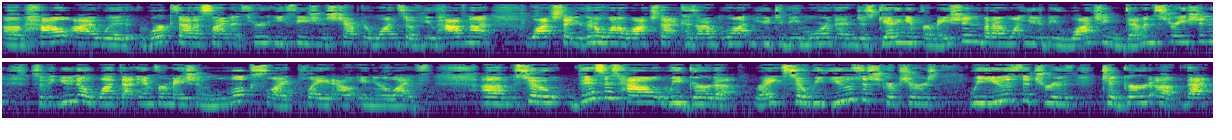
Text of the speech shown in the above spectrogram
um, how I would work that assignment through Ephesians chapter 1. So if you have not watched that, you're going to want to watch that because I want you to be more than just getting information, but I want you to be watching demonstration so that you know what that information looks like played out in your life. Um, so this is how we gird up, right? So we use the scriptures, we use the truth to gird up. That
